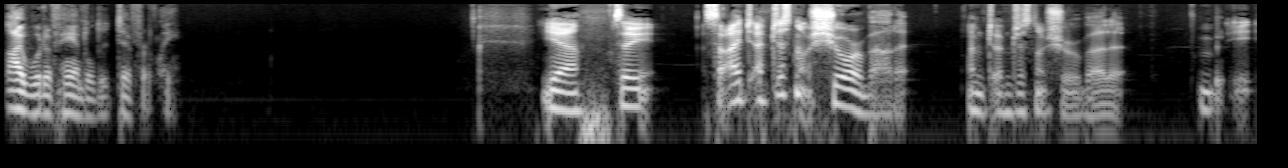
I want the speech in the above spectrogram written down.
I would have handled it differently. Yeah. So, so I, I'm just not sure about it. I'm, I'm just not sure about it. It-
